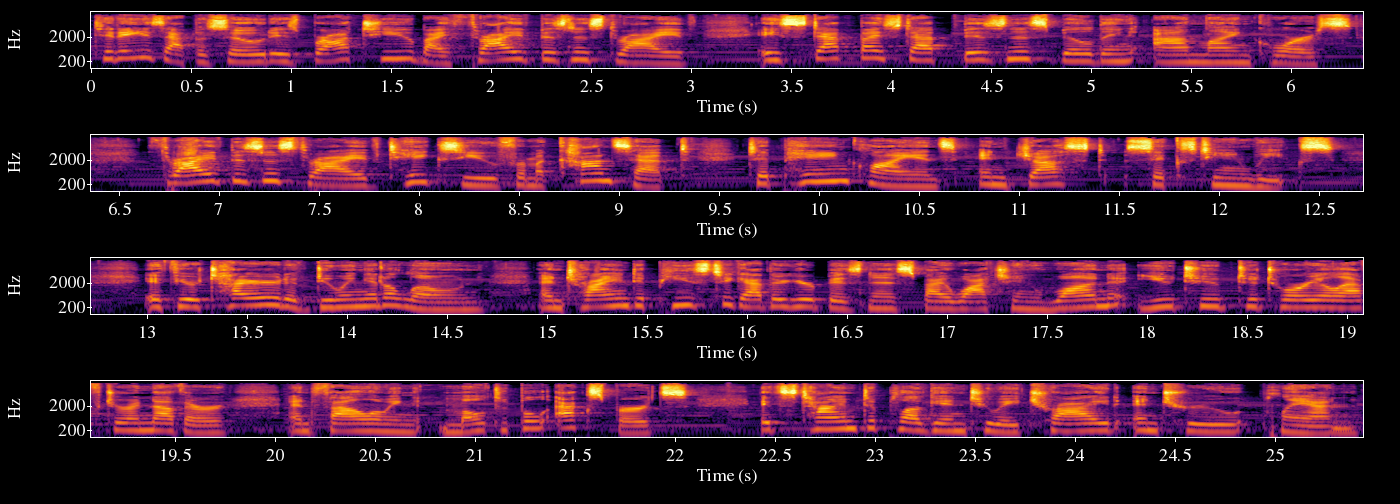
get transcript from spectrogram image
Today's episode is brought to you by Thrive Business Thrive, a step by step business building online course. Thrive Business Thrive takes you from a concept to paying clients in just 16 weeks. If you're tired of doing it alone and trying to piece together your business by watching one YouTube tutorial after another and following multiple experts, it's time to plug into a tried and true plan.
